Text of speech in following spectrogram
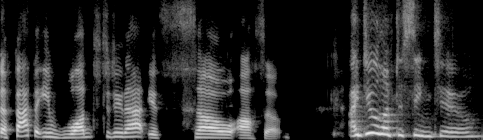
the fact that you want to do that is so awesome. I do love to sing too.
